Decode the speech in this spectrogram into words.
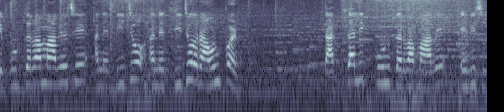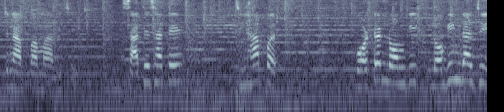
એ પૂર્ણ કરવામાં આવ્યો છે અને બીજો અને ત્રીજો રાઉન્ડ પણ તાત્કાલિક પૂર્ણ કરવામાં આવે એવી સૂચના આપવામાં આવી છે. સાથે સાથે જ્યાં પર વોટર લોંગિંગ લોગિંગના જે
